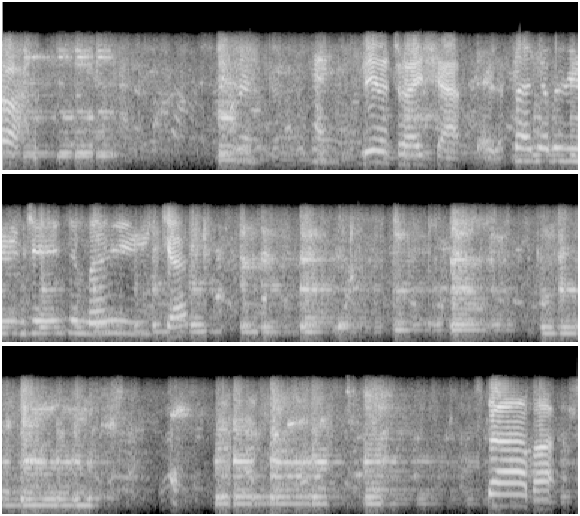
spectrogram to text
Oh. Dinner to a shop, and a fan of balloons and the money we got. Starbucks.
